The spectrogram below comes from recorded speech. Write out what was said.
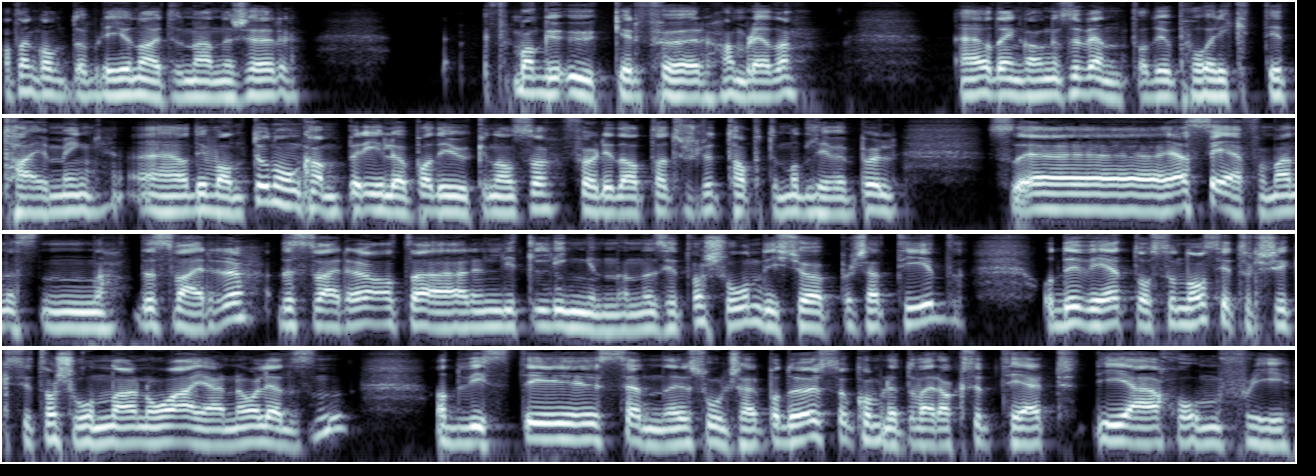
at han kom til å bli United-manager mange uker før han ble det. Eh, Og Den gangen så venta de jo på riktig timing, Eh, og de vant jo noen kamper i løpet av de ukene også, før de da til slutt tapte mot Liverpool. Så jeg, jeg ser for meg nesten, dessverre, dessverre, at det er en litt lignende situasjon. De kjøper seg tid, og de vet også nå, slik situasjonen er nå, eierne og ledelsen, at hvis de sender Solskjær på dør, så kommer det til å være akseptert. De er home free.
